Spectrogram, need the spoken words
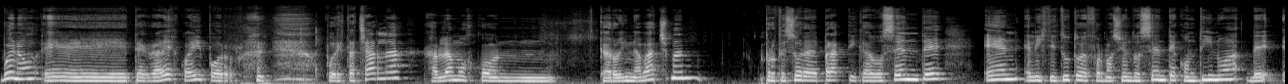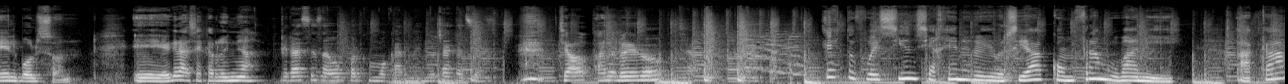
Bueno, eh, te agradezco ahí por, por esta charla. Hablamos con Carolina Bachman, profesora de práctica docente en el Instituto de Formación Docente Continua de El Bolsón. Eh, gracias, Carolina. Gracias a vos por convocarme. Muchas gracias. Chao, hasta luego. Chao. Esto fue Ciencia, Género y Diversidad con Fran Bubani. Acá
